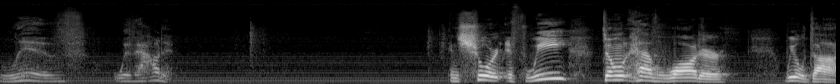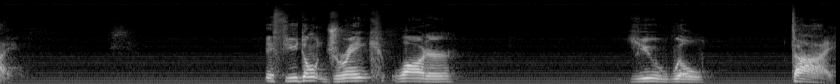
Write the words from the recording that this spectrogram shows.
live without it. In short, if we don't have water, we will die. If you don't drink water, you will die.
